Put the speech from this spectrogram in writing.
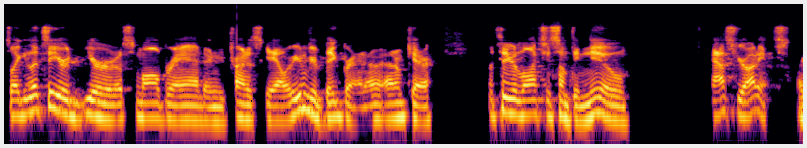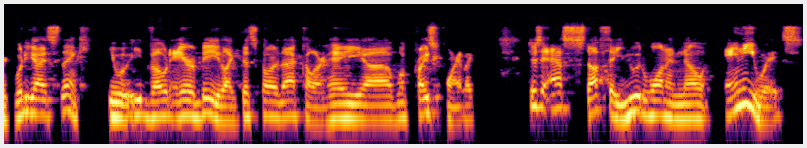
So like, let's say you're you're a small brand and you're trying to scale, or even if you're a big brand, I, I don't care. Let's say you're launching something new. Ask your audience, like, what do you guys think? You, you vote A or B, like this color, that color. Hey, uh, what price point? Like, just ask stuff that you would want to know anyways,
